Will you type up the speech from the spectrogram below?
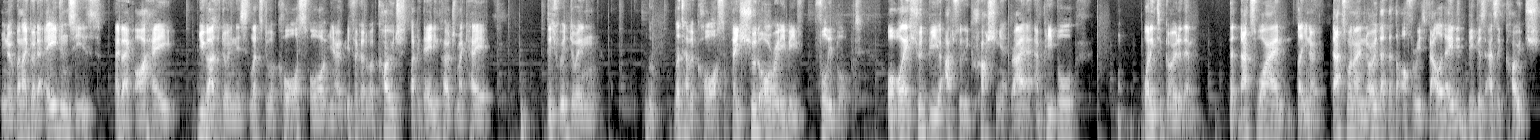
you know when I go to agencies, be like, oh hey, you guys are doing this, let's do a course. Or you know, if I go to a coach, like a dating coach, I'm like, hey, this we're doing, let's have a course. They should already be fully booked or, or they should be absolutely crushing it, right? And people wanting to go to them. But that's why, like, you know, that's when I know that, that the offer is validated because as a coach,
